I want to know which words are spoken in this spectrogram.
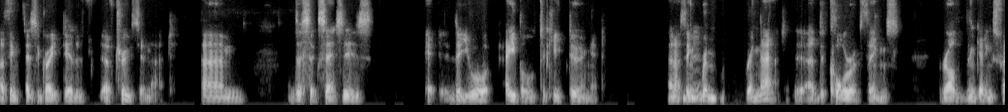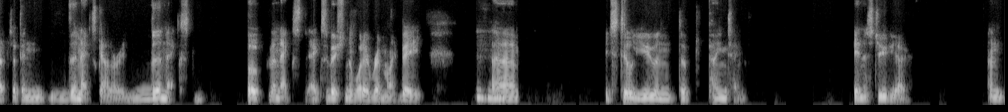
I think there's a great deal of, of truth in that. Um, the success is eh, that you're able to keep doing it, and I think mm-hmm. bring that at the core of things rather than getting swept up in the next gallery, the next book, the next exhibition, or whatever it might be. Mm-hmm. Um, it's still you and the painting in a studio. And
